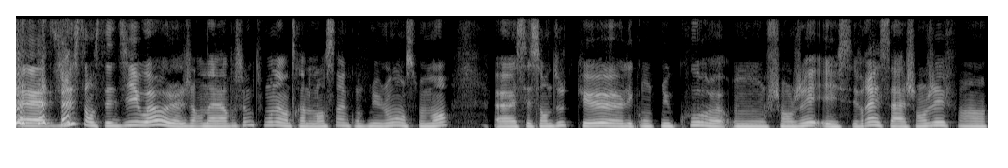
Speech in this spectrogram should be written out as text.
Euh, juste, on s'est dit, waouh, on a l'impression que tout le monde est en train de lancer un contenu long en ce moment. Euh, c'est sans doute que les contenus courts ont changé. Et c'est vrai, ça a changé. Enfin,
